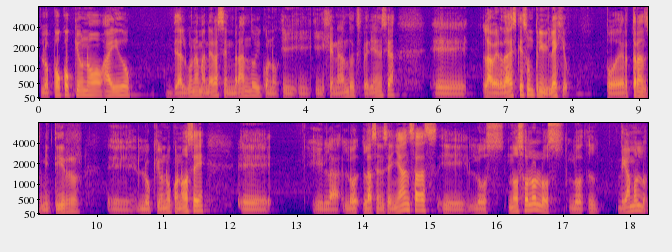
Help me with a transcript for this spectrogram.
lo poco que uno ha ido de alguna manera sembrando y, generando experiencia, eh, la verdad es que es un privilegio poder transmitir eh, lo que uno conoce eh, y las enseñanzas y los, no solo los, digamos,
